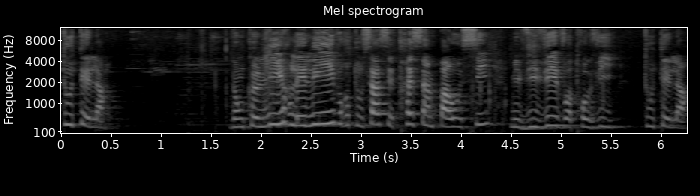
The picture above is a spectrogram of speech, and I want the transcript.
tout est là. Donc lire les livres, tout ça, c'est très sympa aussi, mais vivez votre vie tout est là.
